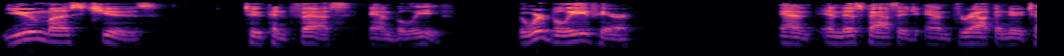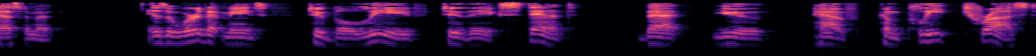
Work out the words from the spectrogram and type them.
You must choose to confess and believe. The word believe here and in this passage and throughout the New Testament is a word that means to believe to the extent that you have complete trust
